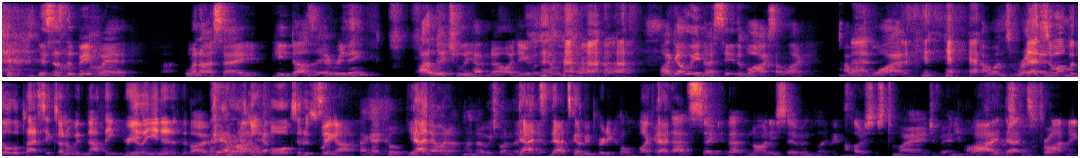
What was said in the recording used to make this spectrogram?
this is the bit where when I say he does everything, I literally have no idea what the hell he's talking about. I go in, I see the bikes, I'm like, that one's white, that one's red. That's the one with all the plastics on it with nothing really in it at the moment. Yeah, right, It's got yep. forks and a swinger. Okay, cool. Yeah, That- now I know, I know which one that That's is. that's going to be pretty cool. Like that. That second, that 97 like the closest to my age of any bike. I I've that's restored. frightening.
